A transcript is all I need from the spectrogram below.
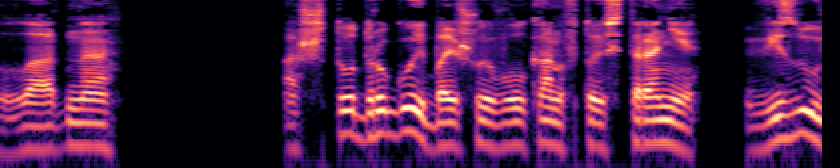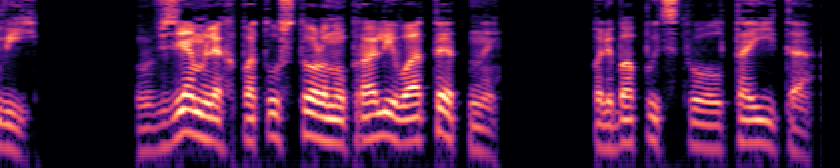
Ладно. А что другой большой вулкан в той стороне? Везувий. в землях по ту сторону пролива от Этны», — полюбопытствовал Таита.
